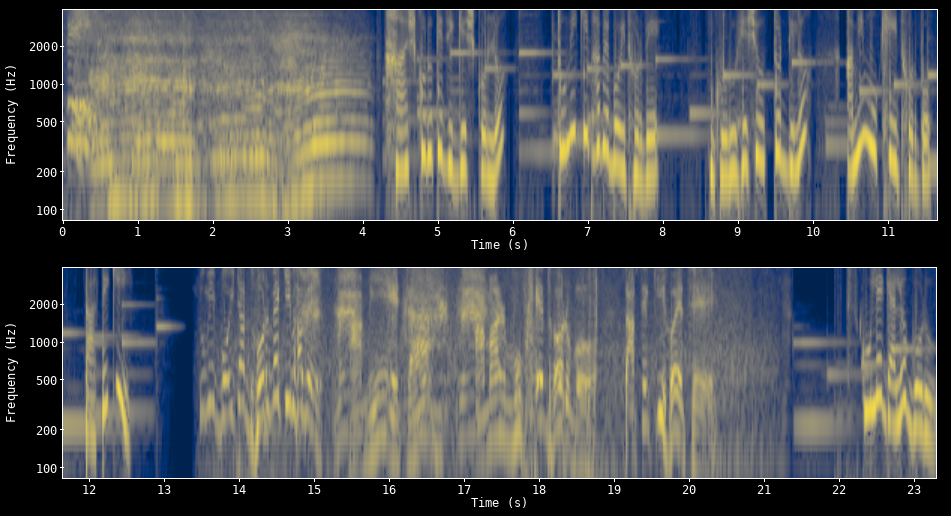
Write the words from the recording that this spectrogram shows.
C. হাঁস গরুকে জিজ্ঞেস করল তুমি কীভাবে বই ধরবে? গরু হেসে উত্তর দিল আমি মুখেই ধরব তাতে কি? তুমি বইটা ধরবে কীভাবে? আমি এটা আমার মুখে ধরবো। তাতে কি হয়েছে? স্কুলে গেল গরু।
